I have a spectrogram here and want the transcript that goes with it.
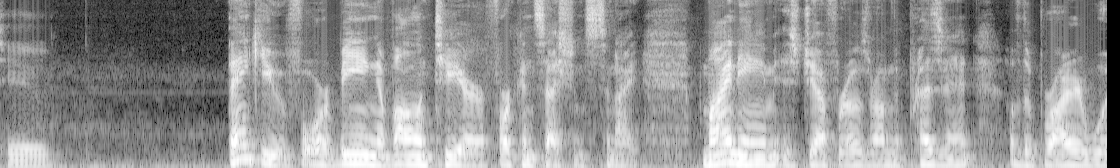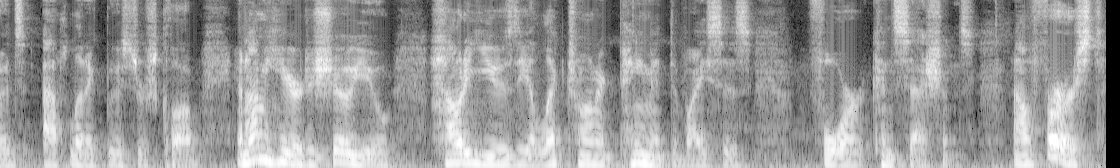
two. Thank you for being a volunteer for concessions tonight. My name is Jeff Roser. I'm the president of the Briar Woods Athletic Boosters Club, and I'm here to show you how to use the electronic payment devices for concessions. Now, first,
